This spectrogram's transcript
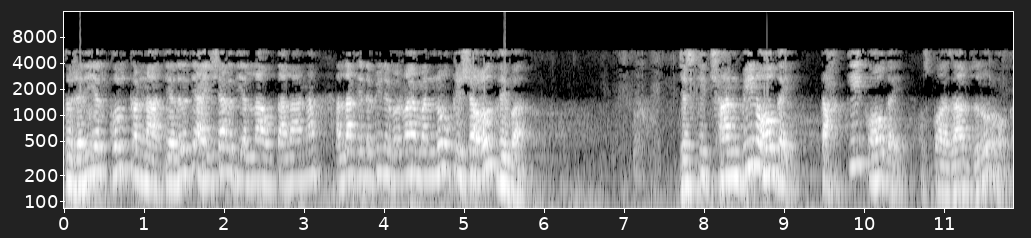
تو شریعت کھل کر نہ آتی۔ حضرت عائشہ رضی اللہ تعالیٰ عنہ، اللہ کے نبی نے فرمایا منو کی شعود دبا جس کی چھان بین ہو گئی، تحقیق ہو گئی، اس کو عذاب ضرور ہوگا۔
